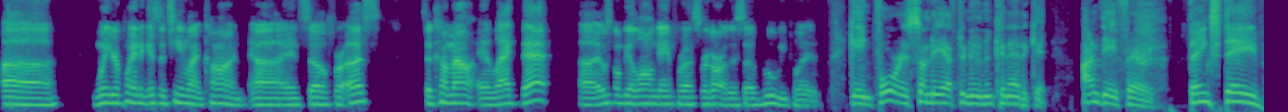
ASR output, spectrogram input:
uh, when you're playing against a team like Con. Uh, and so for us to come out and lack that, uh, it was going to be a long game for us, regardless of who we played. Game four is Sunday afternoon in Connecticut. I'm Dave Ferry. Thanks, Dave.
